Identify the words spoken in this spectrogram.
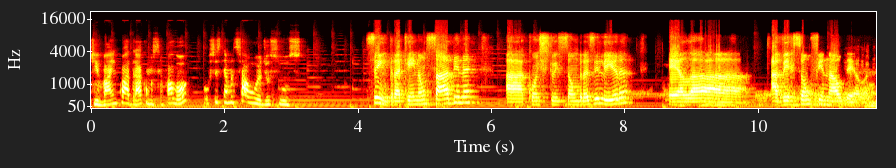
que vai enquadrar, como você falou, o sistema de saúde, o SUS. Sim, para quem não sabe, né, a Constituição brasileira, ela a versão final dela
